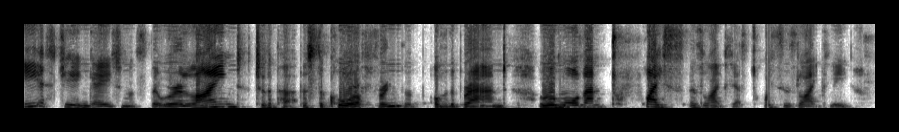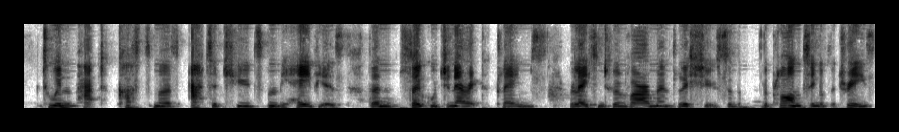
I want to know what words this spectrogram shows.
ESG engagements that were aligned to the purpose, the core offering of the brand, were more than twice as likely, that's twice as likely to impact customers' attitudes and behaviours than so-called generic claims relating to environmental issues, so the, the planting of the trees.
